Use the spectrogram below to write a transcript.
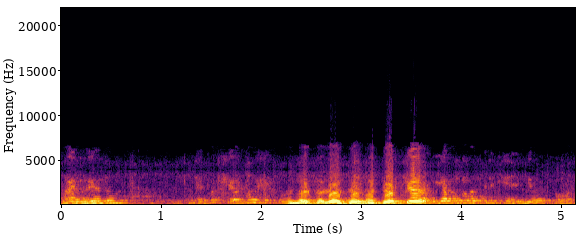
майонезом. Нет, вообще одно яйцо. Ну, на терке Я буду воскресенье делать салат.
